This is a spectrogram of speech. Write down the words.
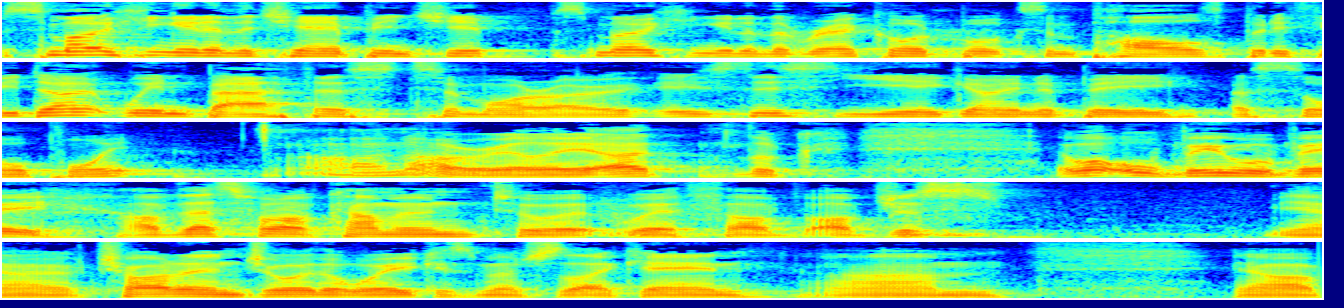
smoking it in the championship, smoking it in the record books and polls. But if you don't win Bathurst tomorrow, is this year going to be a sore point? Oh, not really. I look, what will be will be. I've, that's what I've come into it with. I've, I've just, you know, try to enjoy the week as much as I can. Um, you know, I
